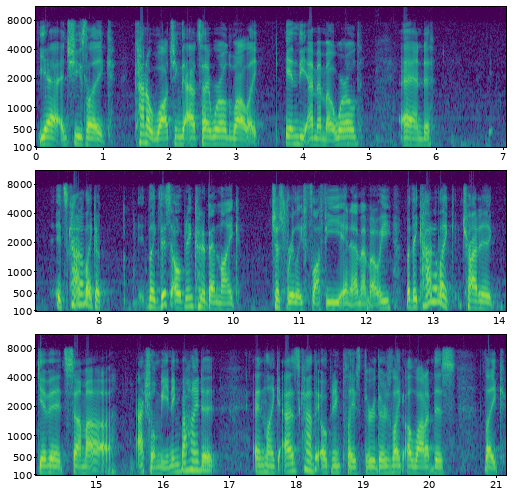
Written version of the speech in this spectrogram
yeah, and she's like kind of watching the outside world while like in the MMO world, and it's kind of like a like this opening could have been like just really fluffy and MMO-y, but they kind of like try to give it some uh, actual meaning behind it, and like as kind of the opening plays through, there's like a lot of this like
